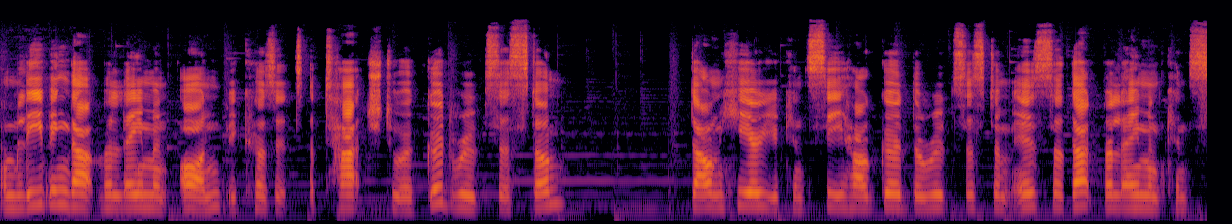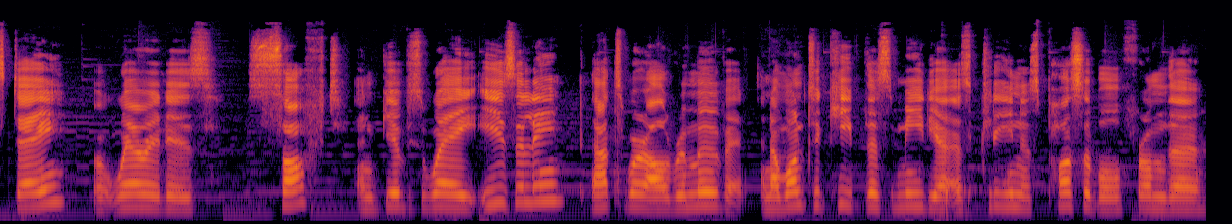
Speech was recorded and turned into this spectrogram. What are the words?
I'm leaving that velamen on because it's attached to a good root system down here you can see how good the root system is so that velamen can stay. But where it is soft and gives way easily that's where I'll remove it. And I want to keep this media as clean as possible from the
